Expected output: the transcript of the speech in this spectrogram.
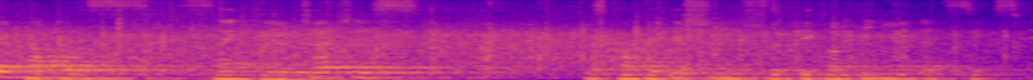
you, couples. Thank you, judges. This competition should be continued at 6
